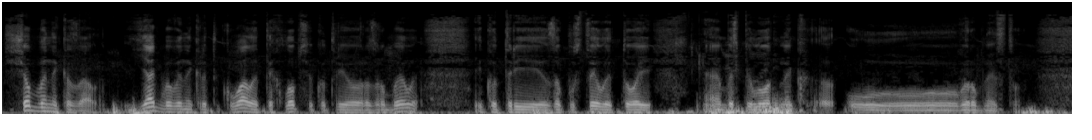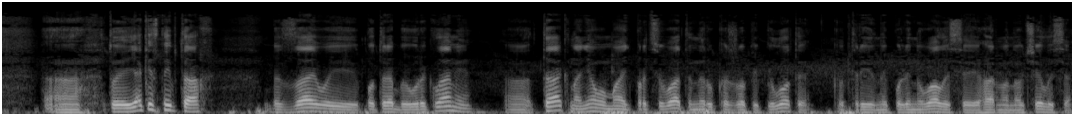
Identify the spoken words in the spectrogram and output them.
Що б ви не казали, як би ви не критикували тих хлопців, котрі його розробили і котрі запустили той е, безпілотник е, у виробництво. Е, То є якісний птах, без зайвої потреби у рекламі. Так, на ньому мають працювати нерукожопі пілоти, котрі не полінувалися і гарно навчилися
